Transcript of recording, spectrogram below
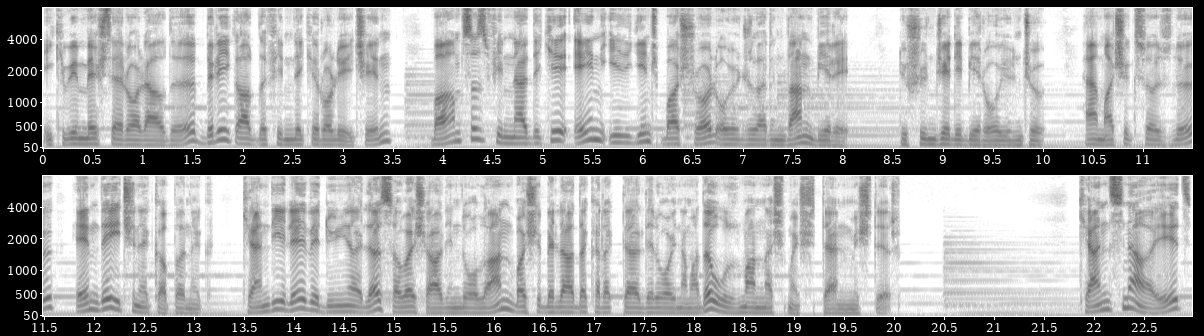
2005'te rol aldığı Brick adlı filmdeki rolü için bağımsız filmlerdeki en ilginç başrol oyuncularından biri. Düşünceli bir oyuncu. Hem açık sözlü hem de içine kapanık. Kendiyle ve dünyayla savaş halinde olan başı belada karakterleri oynamada uzmanlaşmış denmiştir. Kendisine ait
